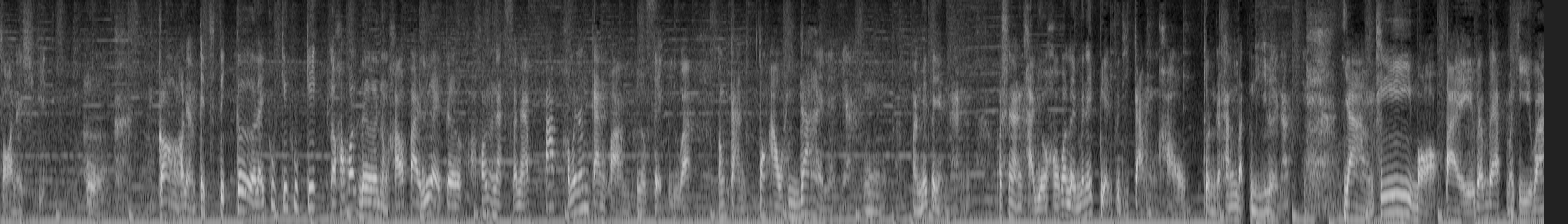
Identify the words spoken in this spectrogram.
ซ้อนในชีวิต เออ กล้องเขาเนี่ยติดสติ๊กเกอร์อะไรกุ๊กกิ๊กกุ๊กกิ๊กแล้วเขาก็เดินของเขาไปเรื่อยเจอเขาเนี่ยสแนปปั๊บเขาไม่ต้องการความเพอร์เฟกหรือว่าต้องการต้องเอาให้ได้อะไรอย่างเงี้ยมมันไม่เป็นอย่างนั้น เพราะฉะนั้นคาโยเขาก็เลยไม่ได้เปลี่ยนพฤติกรรมของเขาจนกระทั่งบัดนี้เลยนะ อย่างที่บอกไปแวบๆเมื่อกี้ว่า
